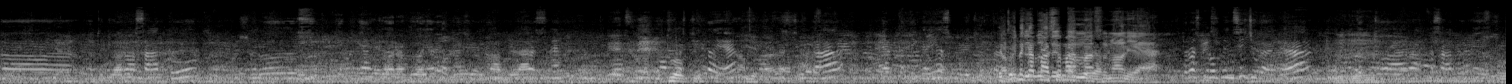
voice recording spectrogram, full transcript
eh, untuk juara satu, terus yang juara duanya total 15 eh 15 juta ya, 15 juta, yang ketiganya 10 juta. Itu tingkat nasional, ya? nasional ya. Terus provinsi juga ada, untuk juara ke satunya itu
